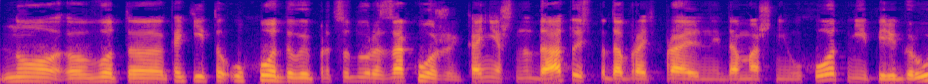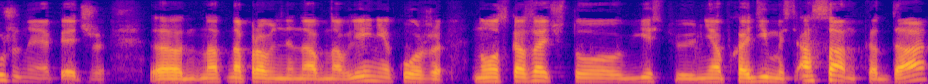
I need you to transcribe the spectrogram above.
но э, вот э, какие-то уходовые процедуры за кожей, конечно, да, то есть подобрать правильный домашний уход, не перегруженный, опять же, э, направленный на обновление кожи, но сказать, что есть необходимость, осанка, да,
